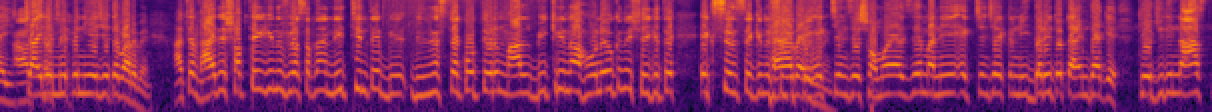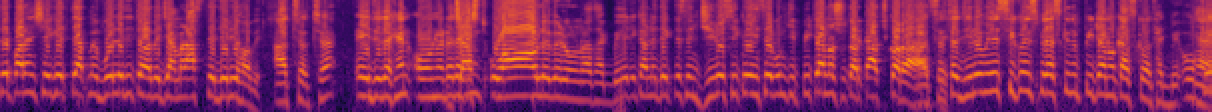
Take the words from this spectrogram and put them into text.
নাই। আচ্ছা, চাইলে আচ্ছা। মেপে নিয়ে যেতে পারবেন। আচ্ছা ভাইদের সব থেকে কিন্তু ভিউয়ার্স আপনারা নিশ্চিন্তে বিজনেসটা করতে পারেন। মাল বিক্রি না হলেও কিন্তু সেই ক্ষেত্রে এক্সচেঞ্জে কিন্তু হ্যাঁ ভাই এক্সচেঞ্জের সময় আছে মানে এক্সচেঞ্জের একটা নির্ধারিত টাইম থাকে। কেউ যদি না আসতে পারেন সেক্ষেত্রে আপনি বলে দিতে হবে যে আমার আসতে দেরি হবে। আচ্ছা আচ্ছা। এই যে দেখেন ওড়নাটা দেখেন। জাস্ট ওয়াও লেভেল ওনা থাকবে। এখানে দেখতেছেন জিরো সিকোয়েন্স এবং কি পিটানো সুতার কাজ করা আচ্ছা আচ্ছা জিরো মিনিট সিকোয়েন্স প্লাস কিন্তু পিটানো কাজ করা থাকবে। ওকে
